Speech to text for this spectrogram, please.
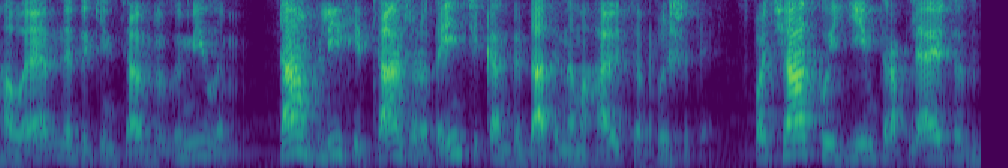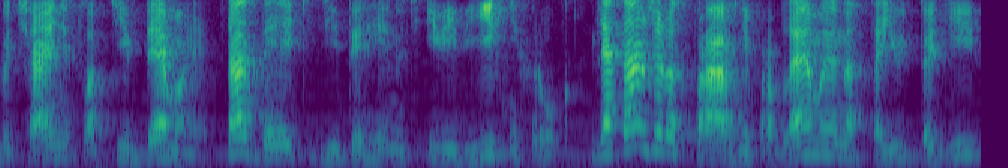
але не до кінця зрозумілим. Там в лісі Танжеро та інші кандидати намагаються вишити. Спочатку їм трапляються звичайні слабкі демони, та деякі діти гинуть і від їхніх рук. Для Танжеро справжні проблеми настають тоді,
